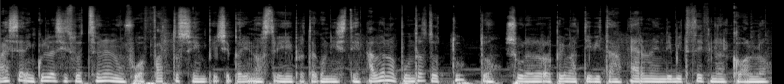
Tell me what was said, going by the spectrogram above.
ma essere in quella situazione non fu affatto semplice per i nostri protagonisti. Avevano puntato tutto sulla loro prima attività, erano indebitati fino al collo.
